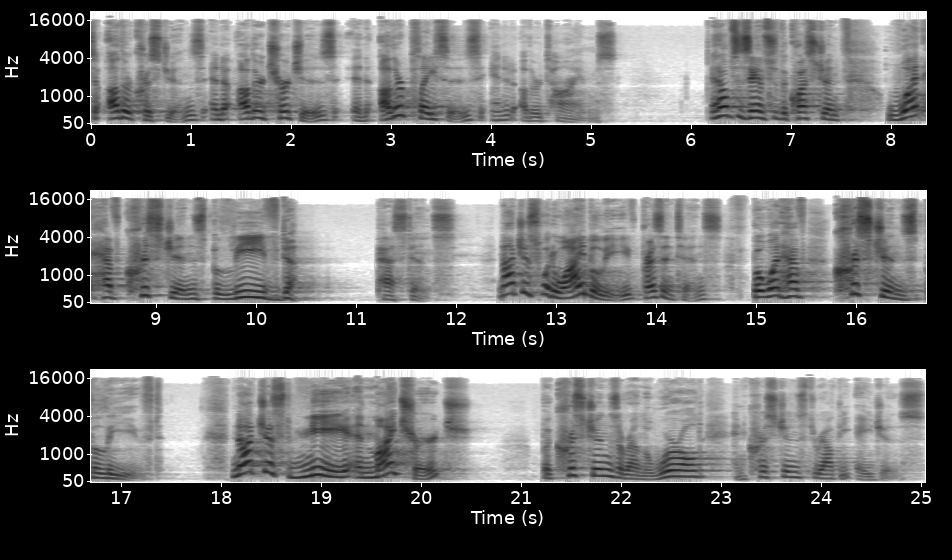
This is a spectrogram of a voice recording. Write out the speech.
to other Christians and to other churches in other places and at other times. It helps us answer the question what have Christians believed? Past tense. Not just what do I believe, present tense, but what have Christians believed? Not just me and my church, but Christians around the world and Christians throughout the ages.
